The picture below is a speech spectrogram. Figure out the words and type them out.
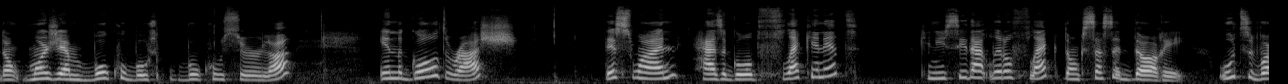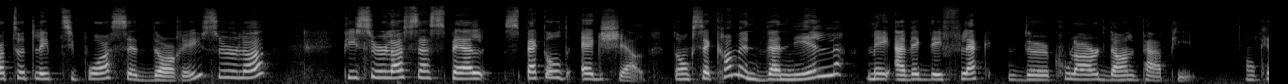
Donc, moi, j'aime beaucoup, beaucoup ceux-là. In the Gold Rush, this one has a gold fleck in it. Can you see that little fleck? Donc, ça, c'est doré. Où tu vois tous les petits pois, c'est doré, ceux-là. Puis ceux-là, ça s'appelle speckled eggshell. Donc, c'est comme une vanille, mais avec des flecks de couleur dans le papier. OK?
